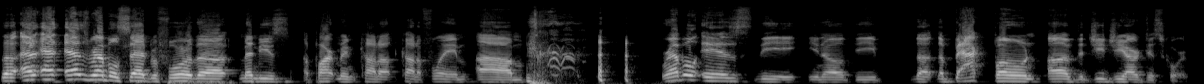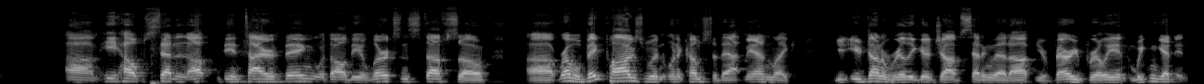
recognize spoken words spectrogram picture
so as, as Rebel said before the Mendy's apartment caught a caught a flame, um, Rebel is the you know the the the backbone of the GGR Discord. Um, he helped set it up the entire thing with all the alerts and stuff. So uh, Rebel Big Pogs when when it comes to that man, like you, you've done a really good job setting that up. You're very brilliant. We can get in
